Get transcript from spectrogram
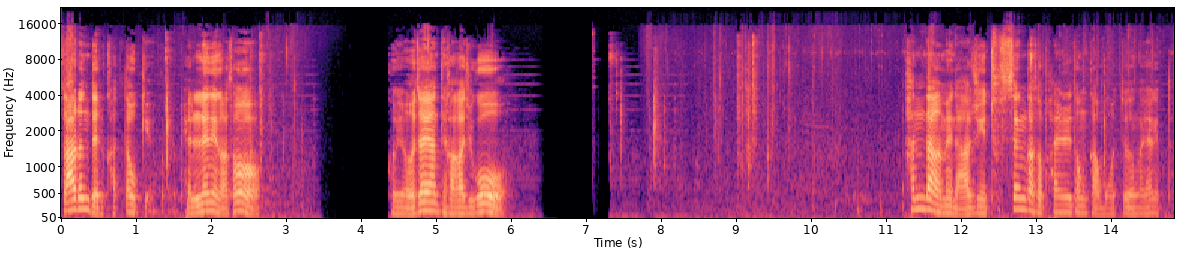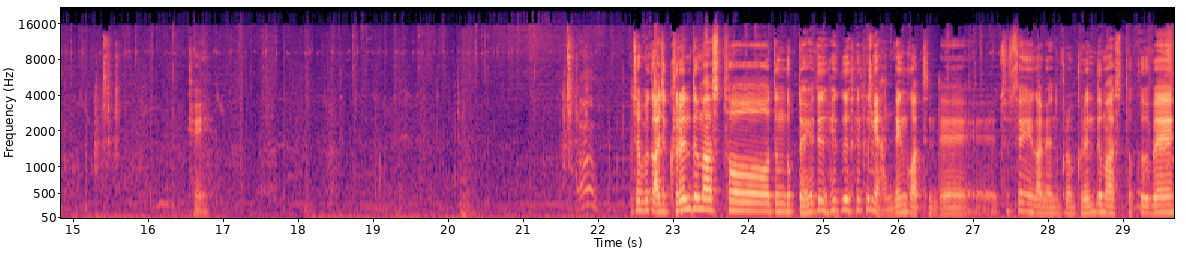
다른 데를 갔다 올게요. 벨렌에 가서 그 여자애한테 가가지고 한 다음에 나중에 투센 가서 팔던가 뭐 어쩌던가 해야겠다. 오케이. 보니까 아직 그랜드 마스터 등급도 헤드, 해그, 해금이 안 된 것 같은데 투생에 가면 그런 그랜드 마스터급의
